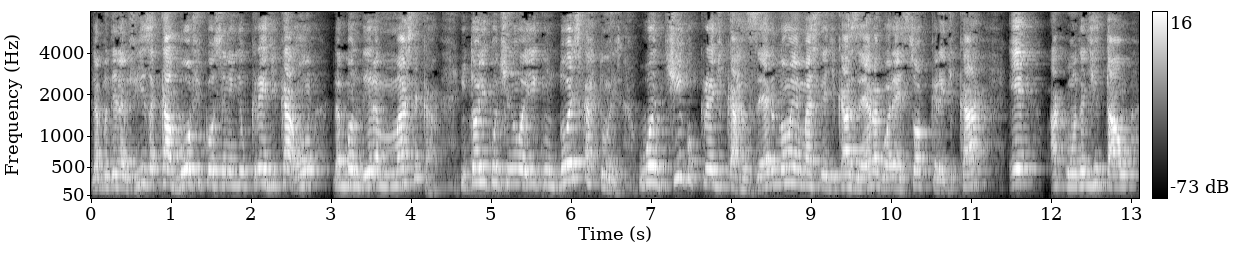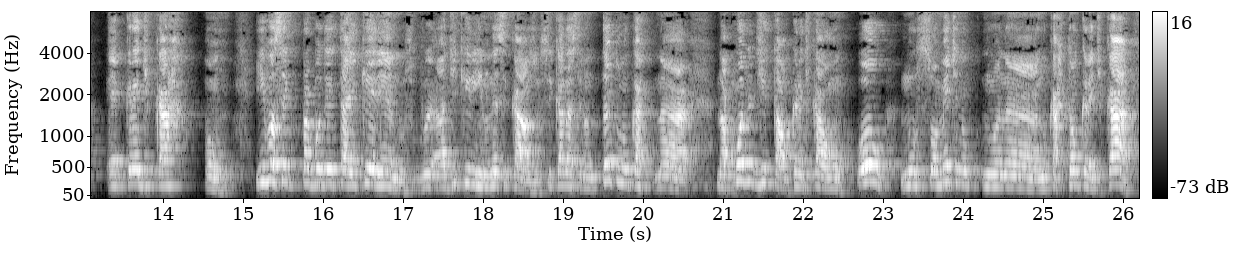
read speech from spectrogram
da bandeira Visa, acabou, ficou sendo ainda o Credicar On da bandeira Mastercard. Então ele continua aí com dois cartões. O antigo Credicar Zero não é mais Credicar Zero, agora é só Credicar e a conta digital é Credicar On. E você, para poder estar tá aí querendo, adquirindo, nesse caso, se cadastrando tanto no, na, na conta digital Credicar On ou no, somente no, no, na, no cartão Credicar,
